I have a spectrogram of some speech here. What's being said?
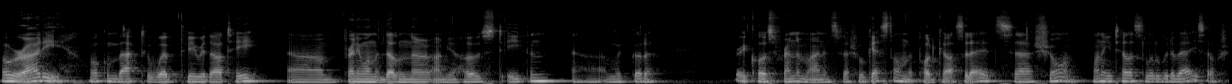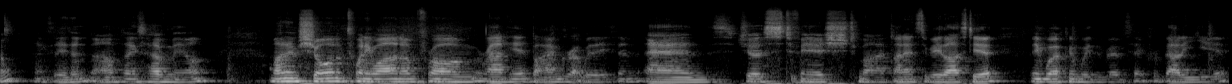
Alrighty, welcome back to Web3 with RT. Um, for anyone that doesn't know, I'm your host, Ethan. Um, we've got a very close friend of mine and special guest on the podcast today. It's uh, Shaun. Why don't you tell us a little bit about yourself, Shaun? Thanks, Ethan. Um, thanks for having me on. My name's Shaun. I'm 21. I'm from around here, Byron. Grew up with Ethan, and just finished my finance degree last year. Been working with RevTech for about a year.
